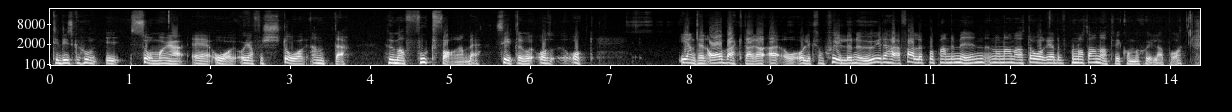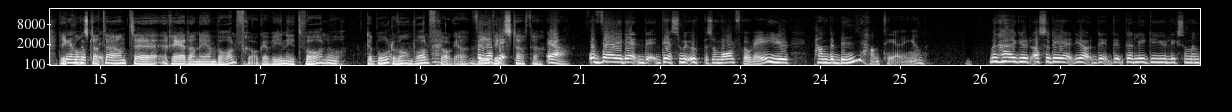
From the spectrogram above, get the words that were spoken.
till diskussion i så många eh, år och jag förstår inte hur man fortfarande sitter och, och, och egentligen avvaktar eh, och, och liksom skyller nu i det här fallet på pandemin. Någon annat år är det på något annat vi kommer skylla på. Det är, det är konstigt att det inte redan är en valfråga. Vi är inne i ett valår. Mm. Det borde vara en valfråga. Vi vill starta. Ja. Och vad är det, det, som är uppe som valfråga är ju pandemihanteringen. Men herregud, alltså det, ja, det, det, det ligger ju liksom en,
